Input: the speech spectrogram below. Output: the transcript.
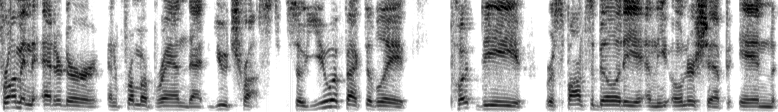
from an editor and from a brand that you trust. So you effectively put the responsibility and the ownership in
